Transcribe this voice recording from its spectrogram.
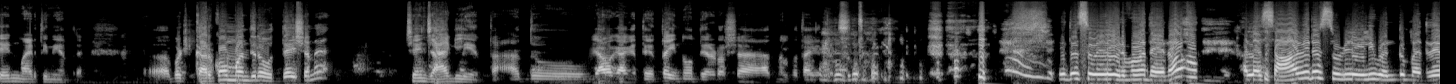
ಚೇಂಜ್ ಮಾಡ್ತೀನಿ ಅಂದ್ರೆ. ಬಟ್ ಕರ್ಕೊಂಡ್ ಬಂದಿರೋ ಉದ್ದೇಶನೇ ಚೇಂಜ್ ಆಗ್ಲಿ ಅಂತ. ಅದು ಯಾವಾಗ ಆಗತ್ತೆ ಅಂತ ಇನ್ನೊಂದ್ ಎರಡು ವರ್ಷ ಆದ್ಮೇಲೆ ಗೊತ್ತಾಗುತ್ತೆ. ಇದು ಸುಳ್ಳು ಇರ್ಬೋದೇನೋ? ಅಲ್ಲ ಸಾವಿರ ಸುಳ್ಳು ಹೇಳಿ ಒಂದು ಮದ್ವೆ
